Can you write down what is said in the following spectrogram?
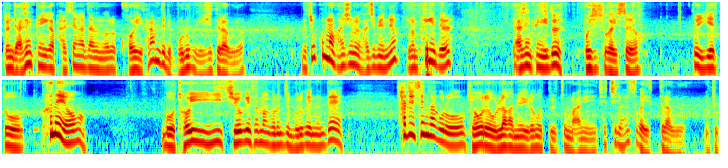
이런 야생팽이가 발생한다는 걸 거의 사람들이 모르고 계시더라고요. 근데 조금만 관심을 가지면요. 이런 팽이들 야생팽이들 보실 수가 있어요. 또 이게 또 크네요. 뭐 저희 이 지역에서만 그런지 모르겠는데 찾을 생각으로 겨울에 올라가면 이런 것들 좀 많이 채취를 할 수가 있더라고요. 이쪽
